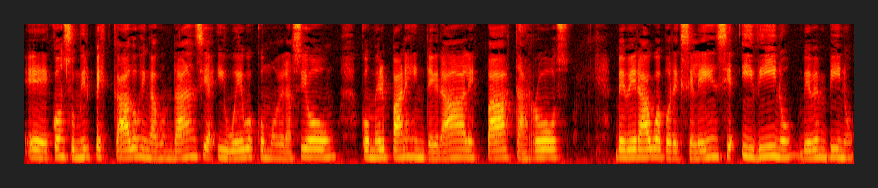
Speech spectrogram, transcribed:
eh, consumir pescados en abundancia y huevos con moderación, comer panes integrales, pasta, arroz, beber agua por excelencia y vino, beben vino,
